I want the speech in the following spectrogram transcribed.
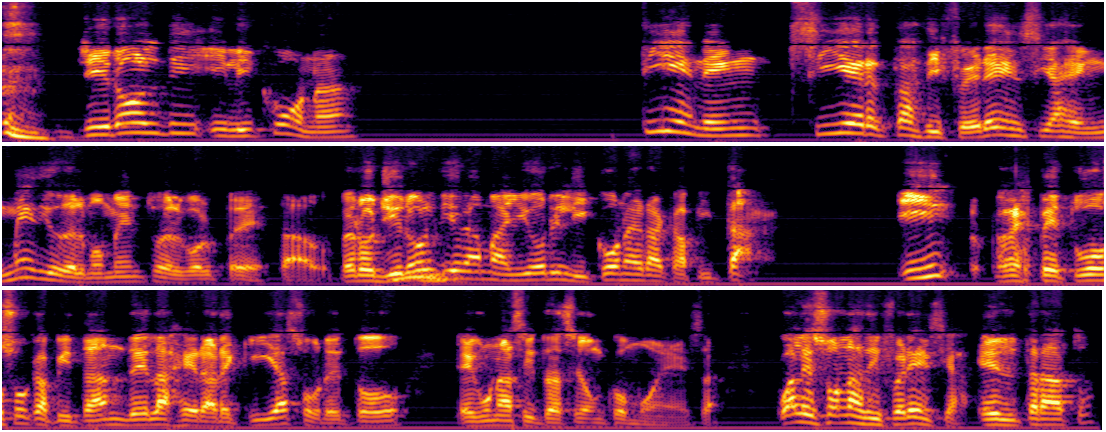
Giroldi y Licona tienen ciertas diferencias en medio del momento del golpe de Estado, pero Giroldi era mayor y Licona era capitán. Y respetuoso capitán de la jerarquía, sobre todo en una situación como esa. ¿Cuáles son las diferencias? El trato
